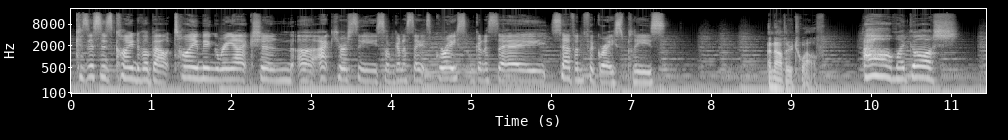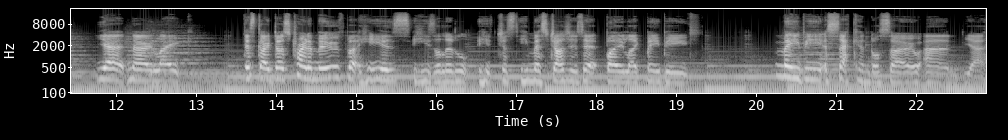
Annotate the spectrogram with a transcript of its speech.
because this is kind of about timing, reaction, uh, accuracy. So I'm going to say it's grace. I'm going to say seven for grace, please. Another 12. Oh my gosh. Yeah, no, like this guy does try to move, but he is he's a little he just he misjudges it by like maybe maybe a second or so and yeah.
